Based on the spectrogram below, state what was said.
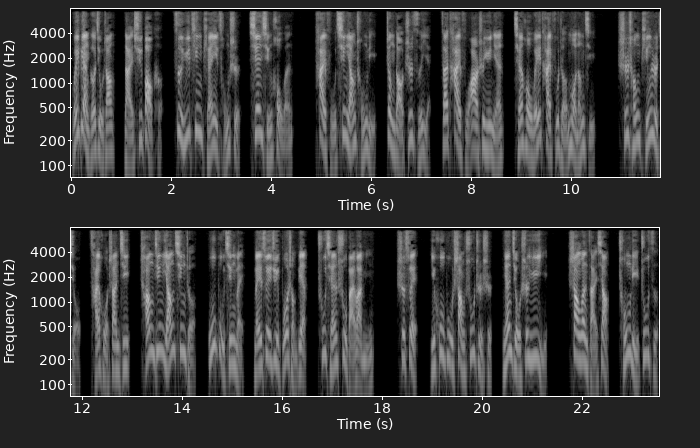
唯变革旧章，乃须报可。自于听便宜从事，先行后闻。太府青阳崇礼，正道之子也，在太府二十余年。前后为太府者莫能及，时成平日久，财获山积，常经阳清者无不精美。每岁据博省变，出钱数百万民。是岁以户部尚书致仕，年九十余矣。上问宰相崇礼诸子，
